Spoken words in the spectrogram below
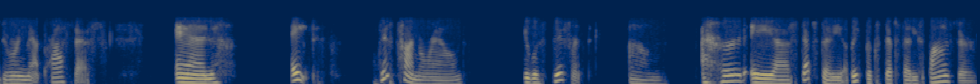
during that process and ate, This time around, it was different. Um, I heard a uh, step study, a Big Book step study sponsor,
